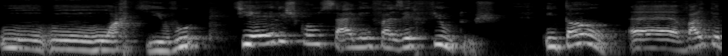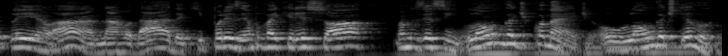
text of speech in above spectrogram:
um, um, um arquivo que eles conseguem fazer filtros. Então, é, vai ter player lá na rodada que, por exemplo, vai querer só, vamos dizer assim, longa de comédia ou longa de terror.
